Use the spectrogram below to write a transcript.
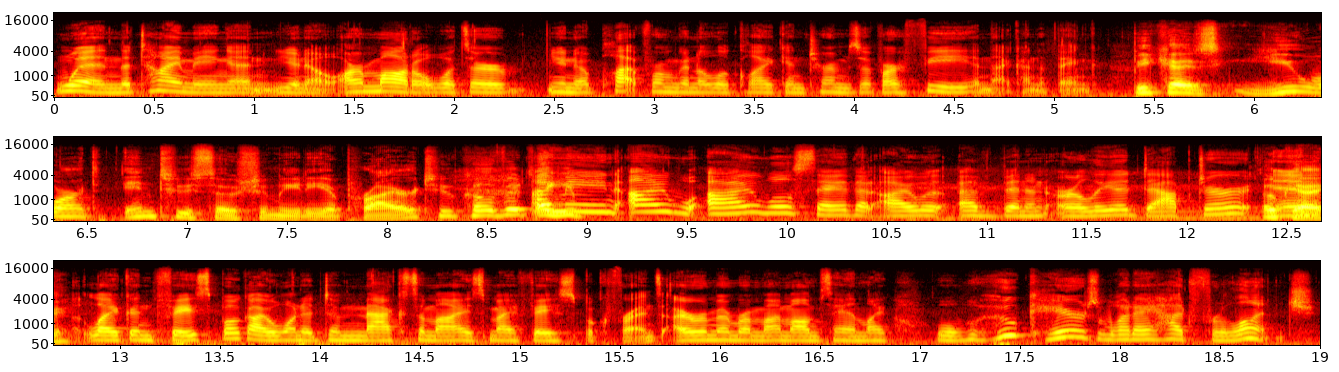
when, the timing, and you know our model, what's our you know platform going to look like in terms of our fee and that kind of thing. because you weren't into social media prior to COVID. I Like, you- mean, I, w- I will say that I w- have been an early adapter. in- Okay. like in Facebook, I wanted to maximize my Facebook friends. I remember my mom saying like, "Well, who cares what I had for lunch?"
